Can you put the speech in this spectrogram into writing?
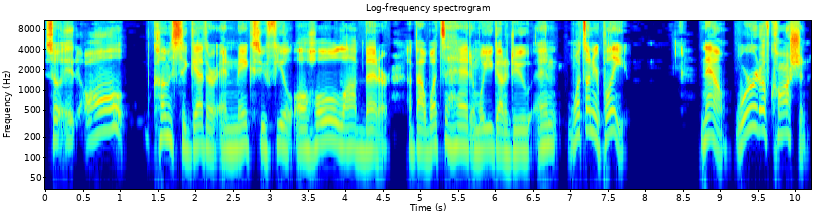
So it all comes together and makes you feel a whole lot better about what's ahead and what you got to do and what's on your plate. Now, word of caution.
